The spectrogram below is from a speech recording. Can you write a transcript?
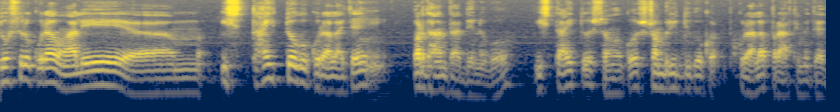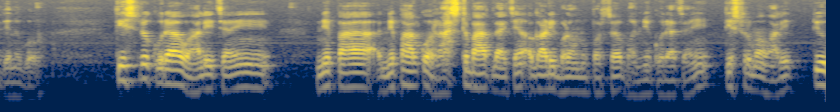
दोस्रो कुरा उहाँले स्थायित्वको कुरालाई चाहिँ प्रधानता दिनुभयो। स्थायित्वसँगको समृद्धिको कुरालाई प्राथमिकता दिनुभयो। तेस्रो कुरा उहाँले चाहिँ नेपाल नेपालको राष्ट्रवादलाई चाहिँ अगाडि बढाउनुपर्छ भन्ने कुरा चाहिँ तेस्रोमा उहाँले त्यो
